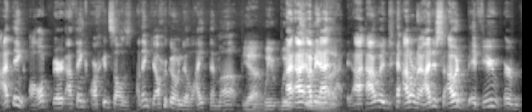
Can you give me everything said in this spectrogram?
I think all er, I think Arkansas is, I think y'all are going to light them up. Yeah, we. we I, I, I mean I. I I would I don't know I just I would if you are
